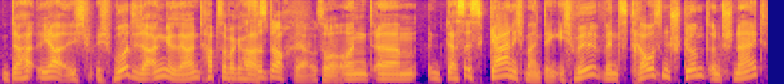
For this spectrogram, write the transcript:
Da, ja, ich, ich wurde da angelernt, hab's aber gehasst. so, doch, ja, okay. So, und ähm, das ist gar nicht mein Ding. Ich will, wenn es draußen stürmt und schneit,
